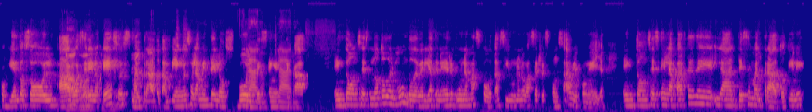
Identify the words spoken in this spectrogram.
cogiendo sol, agua, sereno, eso es maltrato también, no es solamente los golpes en este caso. Entonces, no todo el mundo debería tener una mascota si uno no va a ser responsable con ella. Entonces, en la parte de, la, de ese maltrato, tiene,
